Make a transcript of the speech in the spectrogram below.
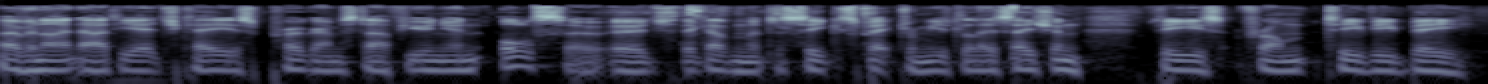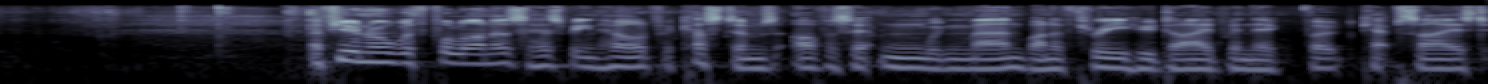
Overnight, RTHK's Programme Staff Union also urged the government to seek spectrum utilisation fees from TVB. A funeral with full honours has been held for Customs Officer Ng Wing Man, one of three who died when their boat capsized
